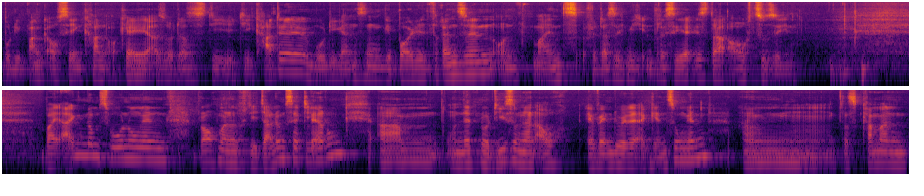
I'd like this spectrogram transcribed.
wo die Bank auch sehen kann, okay, also das ist die, die Karte, wo die ganzen Gebäude drin sind und meins, für das ich mich interessiere, ist da auch zu sehen. Bei Eigentumswohnungen braucht man noch die Teilungserklärung ähm, und nicht nur die, sondern auch eventuelle Ergänzungen. Ähm, das kann man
